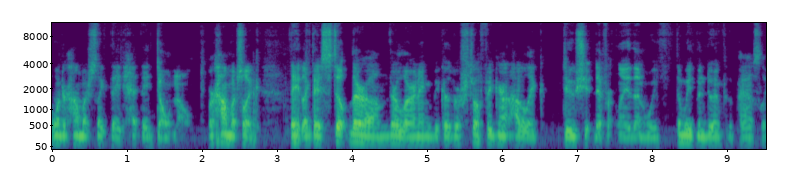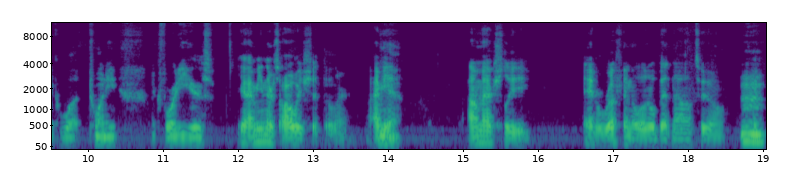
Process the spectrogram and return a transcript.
wonder how much like they they don't know or how much like they like they still they're um they're learning because we're still figuring out how to like do shit differently than we've than we've been doing for the past like what 20 like 40 years. Yeah, I mean, there's always shit to learn. I mean, Yeah. I'm actually in roofing a little bit now too. Mm.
